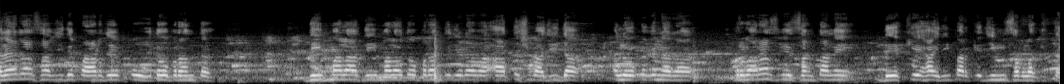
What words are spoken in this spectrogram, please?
ਰਹਿਰਾ ਸਾਹਿਬ ਜੀ ਦੇ ਪਾਠ ਦੇ ਭੋਗ ਤੋਂ ਉਪਰੰਤ, ਦੀਪਮਾਲਾ ਦੀਪਮਾਲਾ ਤੋਂ ਉਪਰੰਤ ਜਿਹੜਾ ਵਾ ਆਤਿਸ਼ਬਾਜ਼ੀ ਦਾ ਅਲੋਕਕ ਨਾਰਾ ਪਰਿਵਾਰਾਂ ਸਮੇਤ ਸੰਗਤਾਂ ਨੇ ਦੇਖ ਕੇ ਹਾਜ਼ਰੀ ਭਰ ਕੇ ਜੀਵਨ ਸਫਲਾ ਕੀਤਾ।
